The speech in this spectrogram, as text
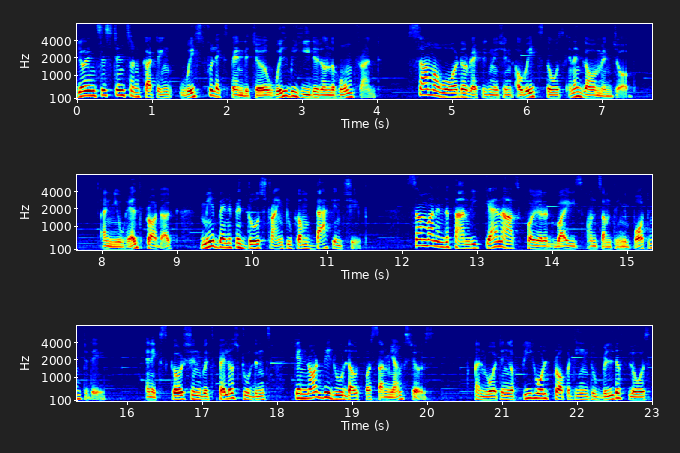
Your insistence on cutting wasteful expenditure will be heeded on the home front. Some award or recognition awaits those in a government job. A new health product may benefit those trying to come back in shape. Someone in the family can ask for your advice on something important today. An excursion with fellow students cannot be ruled out for some youngsters. Converting a freehold property into builder floors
